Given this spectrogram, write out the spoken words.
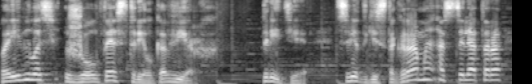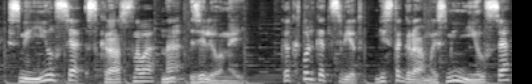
Появилась желтая стрелка вверх. Третье. Цвет гистограммы осциллятора сменился с красного на зеленый. Как только цвет гистограммы сменился,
